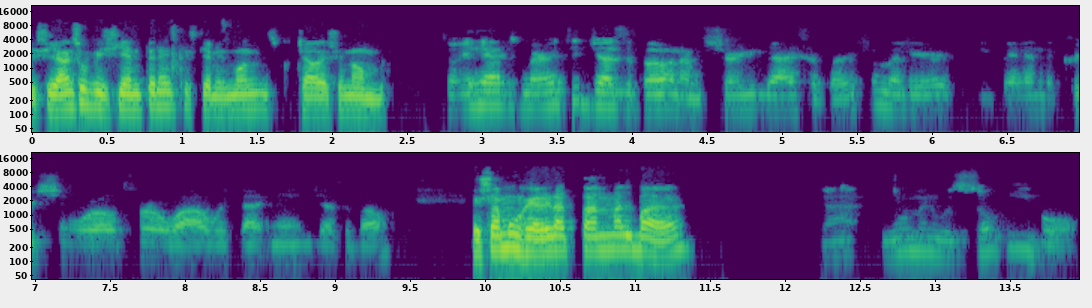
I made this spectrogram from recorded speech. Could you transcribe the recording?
y si han suficiente en el cristianismo han escuchado ese nombre. So married to Jezebel, and I'm sure you guys are very familiar if you've been in the Christian world for a while with that name, Jezebel. Esa mujer era tan malvada That woman was so evil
